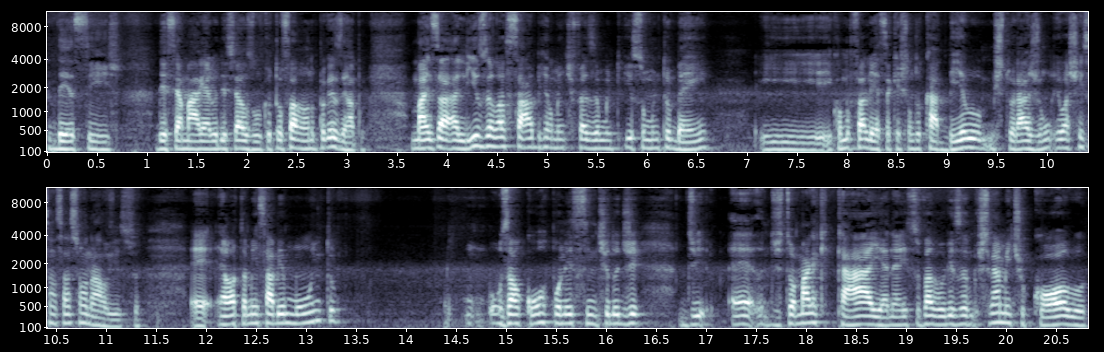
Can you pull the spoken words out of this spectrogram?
desses desse amarelo, desse azul que eu estou falando, por exemplo. Mas a Liso, ela sabe realmente fazer muito, isso muito bem. E, e, como eu falei, essa questão do cabelo misturar junto, eu achei sensacional isso. É, ela também sabe muito usar o corpo nesse sentido de, de, é, de tomara que caia, né? Isso valoriza extremamente o colo,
